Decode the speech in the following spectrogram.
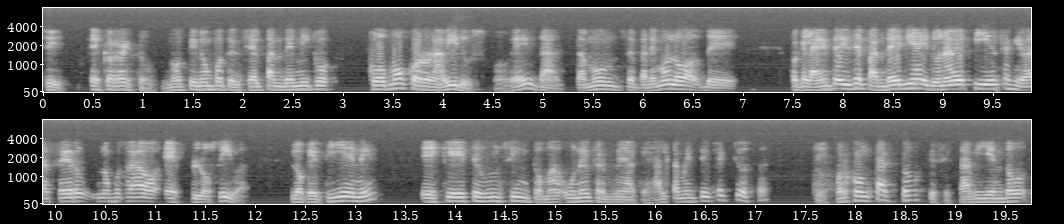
Sí, es correcto. No tiene un potencial pandémico como coronavirus, ¿ok? estamos, de... Porque la gente dice pandemia y de una vez piensa que va a ser una cosa explosiva. lo que tiene es que este es un síntoma, una enfermedad que es altamente infecciosa, que es por contacto, que se está viendo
